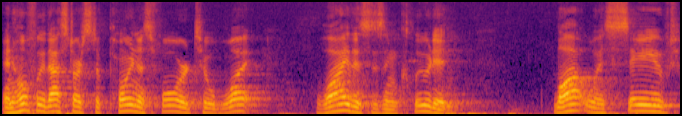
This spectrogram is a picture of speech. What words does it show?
And hopefully that starts to point us forward to what why this is included. Lot was saved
